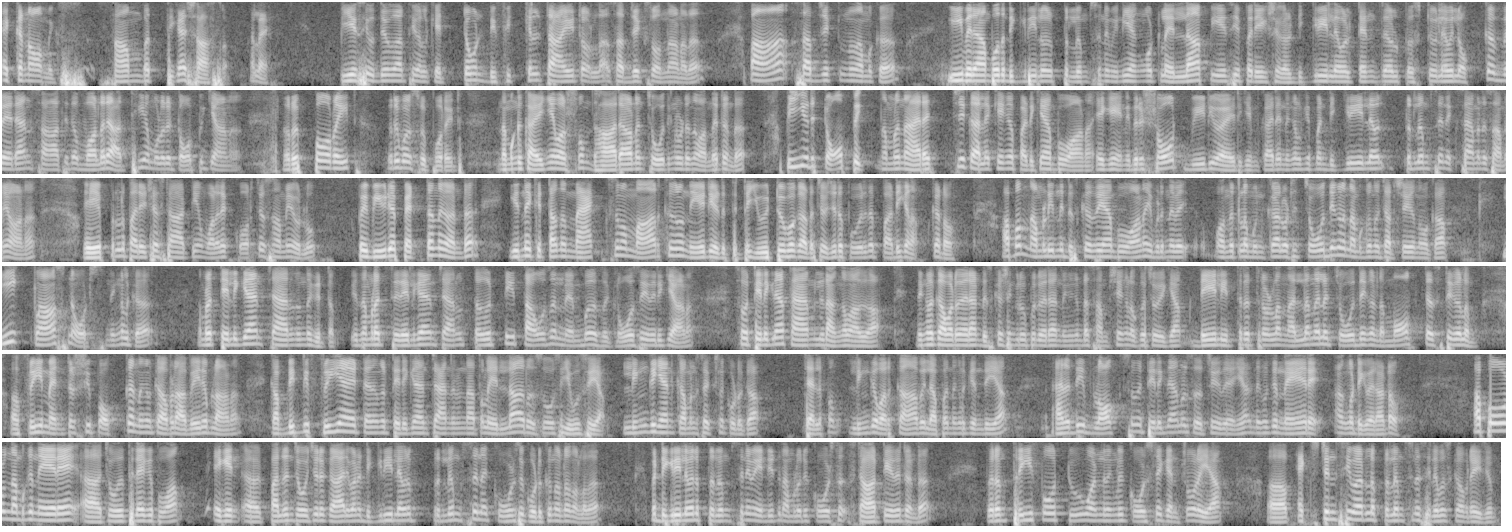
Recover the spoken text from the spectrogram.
Economics സാമ്പത്തിക ശാസ്ത്രം അല്ലേ? പി എസ് സി ഉദ്യോഗാർത്ഥികൾക്ക് ഏറ്റവും ഡിഫിക്കൽട്ട് ആയിട്ടുള്ള സബ്ജക്ട്സിൽ ഒന്നാണത്. അപ്പോൾ ആ സബ്ജക്റ്റിൽ നിന്ന് നമുക്ക് ഈ വരാൻ പോകുന്ന ഡിഗ്രി ലെവൽ പ്രിലിംസിനും ഇനി അങ്ങോട്ടുള്ള എല്ലാ പി എസ് സി പരീക്ഷകൾ degree level tenth level plus two ലെവലൊക്കെ വരാൻ സാധ്യത വളരെ അധികമുള്ളൊരു ടോപ്പിക്കാണ് repo rate reverse repo rate നമുക്ക് കഴിഞ്ഞ വർഷവും ധാരാളം ചോദ്യങ്ങൾ നിന്ന് വന്നിട്ടുണ്ട്. അപ്പോൾ ഈ ഒരു ടോപ്പിക് നമ്മൾ ഇന്ന് അരച്ച് കലക്കി അങ്ങ് പഠിക്കാൻ പോവാണ്. എഗെയിൻ ഇതൊരു ഷോർട്ട് വീഡിയോ ആയിരിക്കും. കാര്യം നിങ്ങൾക്കിപ്പം ഡിഗ്രി ലെവൽ പ്രിലിംസിന് എക്സാമിന്റെ സമയമാണ്. ഏപ്രിൽ പരീക്ഷ സ്റ്റാർട്ട് ചെയ്യാൻ വളരെ കുറച്ച് സമയമേ ഉള്ളൂ അപ്പോൾ ഈ വീഡിയോ പെട്ടെന്ന് കണ്ട് ഇന്ന് കിട്ടാവുന്ന മാക്സിമം മാർക്കുകൾ നേടിയെടുത്തിട്ട് യൂട്യൂബൊക്കെ അടച്ചു വെച്ചിട്ട് പോരുന്ന പഠിക്കണം കേട്ടോ. അപ്പം നമ്മൾ ഇന്ന് ഡിസ്കസ് ചെയ്യാൻ പോവാണ്. ഇവിടുന്ന് വന്നിട്ടുള്ള മുൻകാല പക്ഷേ ചോദ്യങ്ങൾ നമുക്കൊന്ന് ചർച്ച ചെയ്ത് നോക്കാം. ഈ ക്ലാസ് നോട്ട്സ് നിങ്ങൾക്ക് നമ്മുടെ ടെലിഗ്രാം ചാനലിൽ നിന്ന് കിട്ടും. ഇത് നമ്മുടെ Telegram channel thirty thousand members close ചെയ്തിരിക്കുകയാണ്. സോ ടെലിഗ്രാം ഫാമിലിയുടെ അംഗമാകുക. നിങ്ങൾക്ക് അവിടെ വരാൻ ഡിസ്കഷൻ ഗ്രൂപ്പിൽ വരാം നിങ്ങളുടെ സംശയങ്ങളൊക്കെ ചോദിക്കാം. ഡെയിലി ഇത്തരത്തിലുള്ള നല്ല നല്ല ചോദ്യങ്ങളുടെ മോക്ക് ടെസ്റ്റുകളും ഫ്രീ മെന്റർഷിപ്പും ഒക്കെ നിങ്ങൾക്ക് അവിടെ അവൈലബിൾ ആണ്. കംപ്ലീറ്റ്ലി ഫ്രീ ആയിട്ട് നിങ്ങൾ ടെലിഗ്രാം ചാനലിനകത്തുള്ള എല്ലാ റിസോഴ്സും യൂസ് ചെയ്യാം. ലിങ്ക് ഞാൻ കമന്റ് സെക്ഷനിൽ കൊടുക്കാം. ചിലപ്പം ലിങ്ക് വർക്ക് ആവില്ല. അപ്പം നിങ്ങൾക്ക് എന്ത് ചെയ്യാം? അനധി വ്ളോഗ്സ് എന്ന് ടെലിഗ്രാമിൽ സെർച്ച് ചെയ്ത് കഴിഞ്ഞാൽ നിങ്ങൾക്ക് നേരെ അങ്ങോട്ടേക്ക് വരാം കേട്ടോ. അപ്പോൾ നമുക്ക് നേരെ ചോദ്യത്തിലേക്ക് പോവാം. എഗെയിൻ പലരും ചോദിച്ചൊരു കാര്യമാണ്. ഡിഗ്രി ലെവൽ പ്രിലിംസിന് കോഴ്സ് കൊടുക്കുന്നുണ്ടോ എന്നുള്ളത്. ഇപ്പോൾ ഡിഗ്രി ലെവൽ പ്രിലിംസിന് വേണ്ടിയിട്ട് നമ്മളൊരു കോഴ്സ് സ്റ്റാർട്ട് ചെയ്തിട്ടുണ്ട്. വെറും ത്രീ ഫോർ ടു വൺ നിങ്ങൾ കോഴ്സിലേക്ക് കൺട്രോൾ ചെയ്യാം എക്സ്റ്റെൻസീവ് ആയിട്ടുള്ള പ്രിലിംസിന്റെ സിലബസ് കവറേജും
